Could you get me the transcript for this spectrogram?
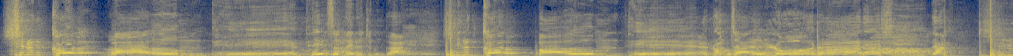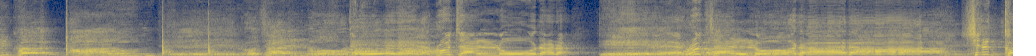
실컷 마음 대 대서 내려주는가? 실컷 마음대로 잘 놀아라. 시작 마음대로 잘 놀아 대로 잘 놀아라. 대로 잘 놀아라. 실컷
